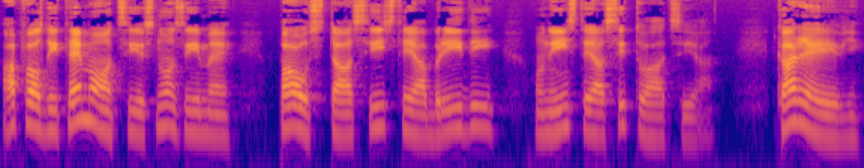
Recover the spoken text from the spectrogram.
Apvaldīt emocijas nozīmē paust tās īstajā brīdī un īstajā situācijā. Kareivji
